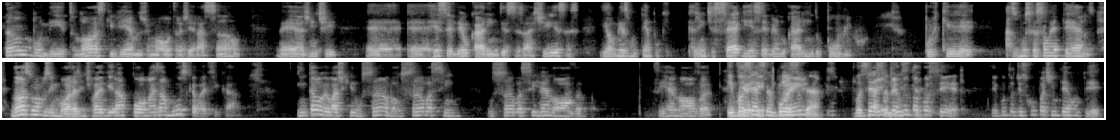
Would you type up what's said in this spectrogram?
tão bonito. Nós que viemos de uma outra geração, né, a gente é, é, recebeu o carinho desses artistas e ao mesmo tempo a gente segue recebendo o carinho do público, porque as músicas são eternas. Nós vamos embora, a gente vai virar pó, mas a música vai ficar. Então eu acho que no samba, o samba sim, o samba se renova se renova. E você é sambista? Porém, você é aí sambista? eu pergunto a você, pergunta, desculpa te interromper.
